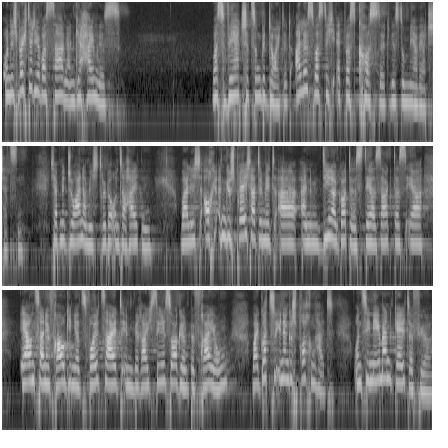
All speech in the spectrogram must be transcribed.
Und ich möchte dir was sagen, ein Geheimnis, was Wertschätzung bedeutet. Alles, was dich etwas kostet, wirst du mehr wertschätzen. Ich habe mit Joanna mich darüber unterhalten, weil ich auch ein Gespräch hatte mit äh, einem Diener Gottes, der sagt, dass er, er und seine Frau gehen jetzt Vollzeit im Bereich Seelsorge und Befreiung, weil Gott zu ihnen gesprochen hat. Und sie nehmen Geld dafür.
